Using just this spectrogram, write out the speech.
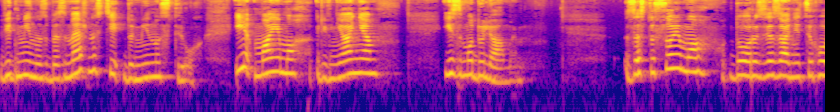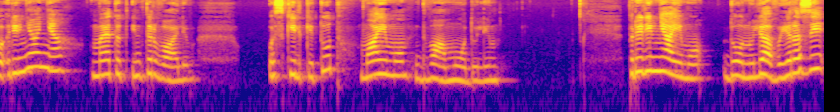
від мінус безмежності до мінус 3. І маємо рівняння із модулями. Застосуємо до розв'язання цього рівняння метод інтервалів, оскільки тут маємо два модулі. Прирівняємо до нуля вирази,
